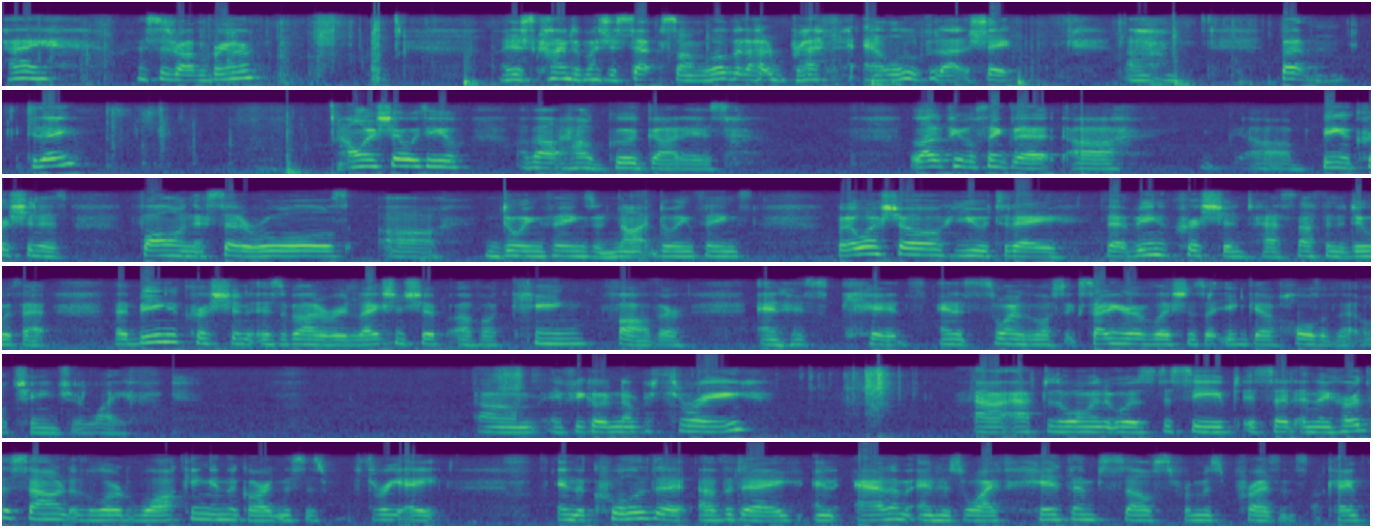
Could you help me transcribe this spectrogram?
Hi, this is Robin Bremer. I just climbed a bunch of steps, so I'm a little bit out of breath and a little bit out of shape. Um, but today, I want to share with you about how good God is. A lot of people think that uh, uh, being a Christian is following a set of rules, uh, doing things or not doing things. But I want to show you today that being a Christian has nothing to do with that. That being a Christian is about a relationship of a king father and his kids. And it's one of the most exciting revelations that you can get a hold of that will change your life. Um, if you go to number three, uh, after the woman was deceived, it said, And they heard the sound of the Lord walking in the garden. This is 3 8 in the cool of the, of the day, and Adam and his wife hid themselves from his presence. Okay,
